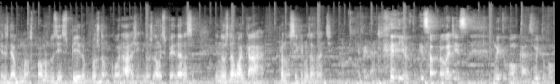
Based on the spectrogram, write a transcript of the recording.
eles de alguma forma nos inspiram, nos dão coragem, nos dão esperança e nos dão a garra para nós seguirmos avante verdade. e eu também sou a prova disso. Muito bom, Carlos, muito bom.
